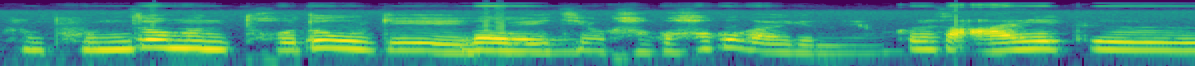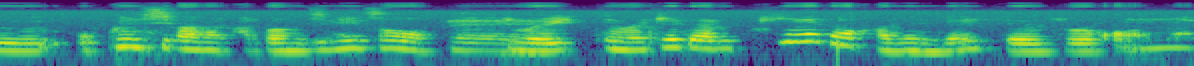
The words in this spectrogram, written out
그럼 본점은 더더욱이 네. waiting을 각오하고 가야겠네요. 그래서 아예 그 오픈 시간을 가던지 해서 네. 좀 waiting을 최대한 피해서 가는 게 제일 좋을 것 같아요.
